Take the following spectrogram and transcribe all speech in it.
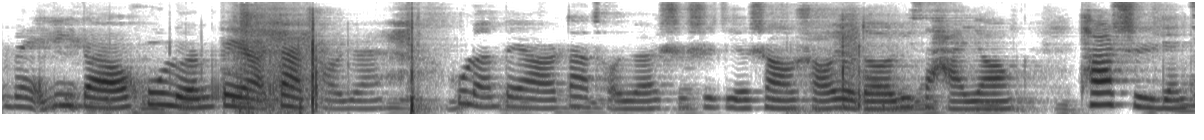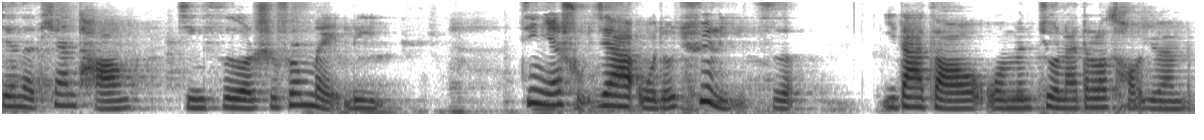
美丽的呼伦贝尔大草原。呼伦贝尔大草原是世界上少有的绿色海洋，它是人间的天堂，景色十分美丽。今年暑假我就去了一次。一大早我们就来到了草原。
